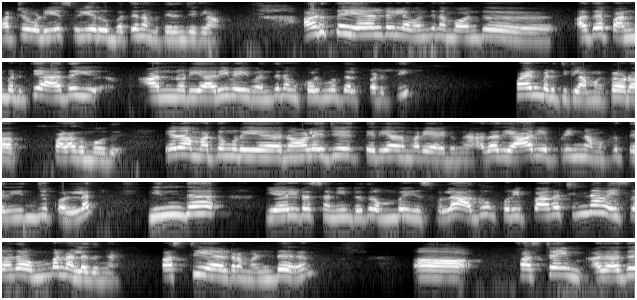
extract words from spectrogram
மற்றவருடைய சுயரூபத்தை நம்ம தெரிஞ்சுக்கலாம். அடுத்த ஏழரையில் வந்து நம்ம வந்து அதை பண்படுத்தி அதை அதனுடைய அறிவை வந்து நம்ம கொள்முதல் படுத்தி பயன்படுத்திக்கலாம் மக்களோட பழகும்போது. ஏன்னா மற்றவங்களுடைய நாலேஜே தெரியாத மாதிரி ஆகிடுங்க அதாவது யார் எப்படின்னு நமக்கு தெரிஞ்சு கொள்ள இந்த ஏழரை சனின்றது ரொம்ப யூஸ்ஃபுல்லாக அதுவும் குறிப்பாக சின்ன வயசில் வந்து ரொம்ப நல்லதுங்க. ஃபஸ்ட்டு ஏழரை மண்டு ஃபஸ்ட் டைம் அதாவது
